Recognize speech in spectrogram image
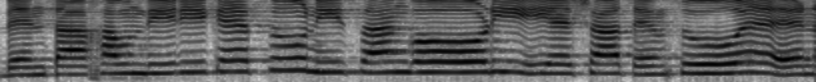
Benta jaundirik etzun izango hori esaten zuenak.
